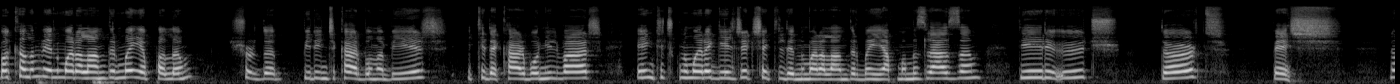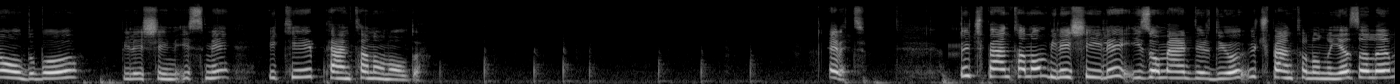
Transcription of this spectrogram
bakalım ve numaralandırma yapalım. Şurada birinci karbona bir, iki de karbonil var. En küçük numara gelecek şekilde numaralandırmayı yapmamız lazım. Diğeri 3, 4, 5. Ne oldu bu? Bileşiğin ismi 2 pentanon oldu. Evet. 3 pentanon bileşiğiyle izomerdir diyor. 3 pentanonu yazalım.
